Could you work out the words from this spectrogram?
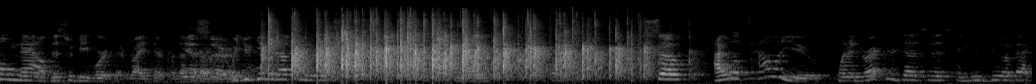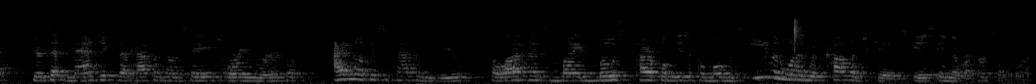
home now, this would be worth it right there for that. Yes, director. sir. Would you give it up? So I will tell you, when a director does this and you do it back, there's that magic that happens on stage or in rehearsals. I don't know if this has happened to you, but a lot of times my most powerful musical moments, even when I'm with college kids, is in the rehearsal room.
